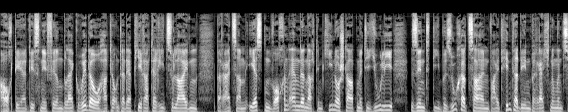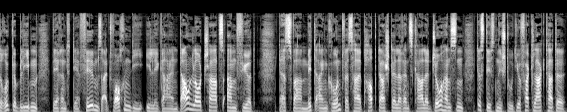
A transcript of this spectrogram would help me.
Auch der Disney-Film Black Widow hatte unter der Piraterie zu leiden. Bereits am ersten Wochenende nach dem Kinostart Mitte Juli sind die Besucherzahlen weit hinter den Berechnungen zurückgeblieben, während der Film seit Wochen die illegalen Download-Charts anführt. Das war mit ein Grund, weshalb Hauptdarstellerin Scarlett Johansson das Disney-Studio verklagt hatte.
